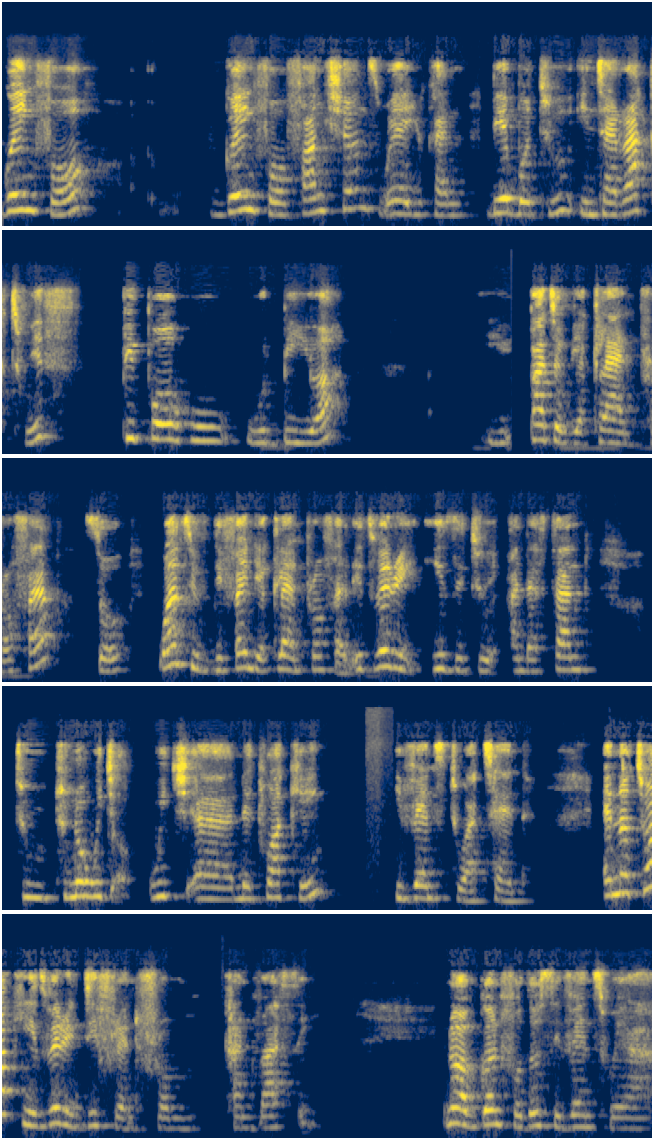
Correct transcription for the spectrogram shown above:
going for going for functions where you can be able to interact with people who would be your part of your client profile. So once you've defined your client profile, it's very easy to understand, to, to know which, which uh, networking events to attend. And networking is very different from canvassing. You know, I've gone for those events where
